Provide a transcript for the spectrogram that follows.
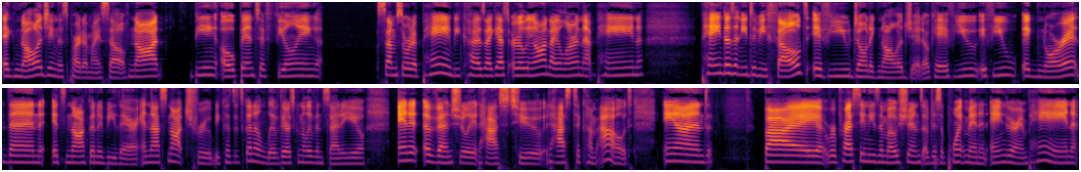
acknowledging this part of myself, not being open to feeling some sort of pain because I guess early on I learned that pain pain doesn't need to be felt if you don't acknowledge it okay? If you if you ignore it then it's not going to be there. And that's not true because it's going to live there it's going to live inside of you and it eventually it has to it has to come out. And by repressing these emotions of disappointment and anger and pain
